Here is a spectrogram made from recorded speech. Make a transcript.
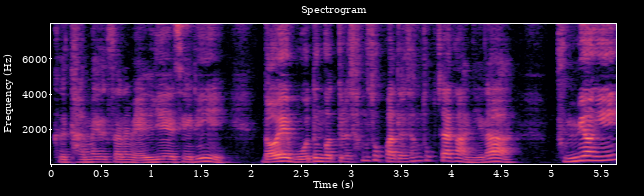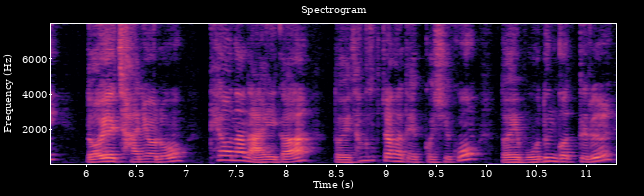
그 다메섹 사람 엘리에셀이 너의 모든 것들을 상속받을 상속자가 아니라 분명히 너의 자녀로 태어난 아이가 너의 상속자가 될 것이고 너의 모든 것들을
